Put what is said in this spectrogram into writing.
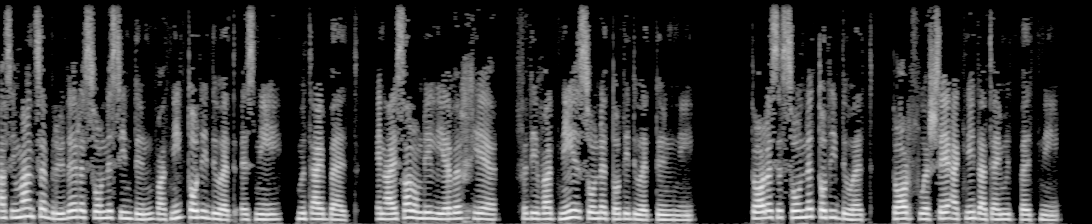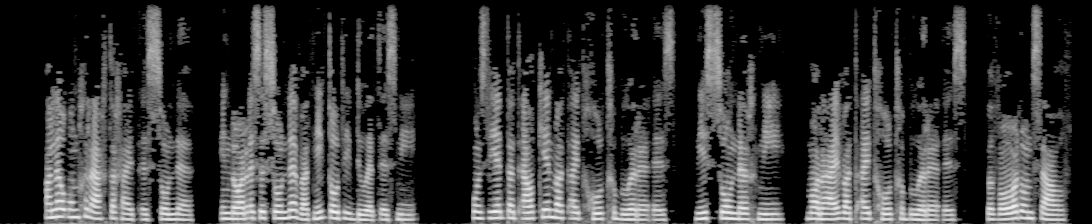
Als iemand zijn broeder een zonde zien doen wat niet tot die dood is nie, moet hij bid, en hij zal om die leven gee, voor die wat niet een zonde tot die dood doen nie. Daar is een zonde tot die dood, daarvoor sê ik niet dat hij moet bid nie. Alle ongerechtigheid is zonde, en daar is een zonde wat niet tot die dood is nie. Ons weet dat elkeen wat uit God geboren is, niet zondig nie, maar hij wat uit God geboren is, bewaar onszelf,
